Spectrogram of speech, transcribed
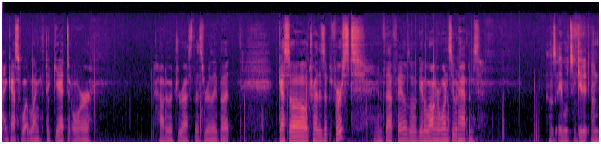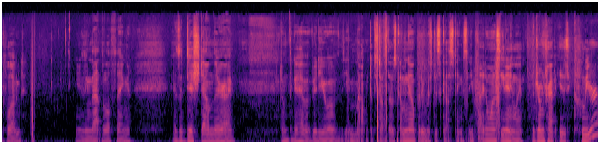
I guess, what length to get or how to address this really, but guess I'll try the zip it first, and if that fails, I'll get a longer one and see what happens. I was able to get it unplugged using that little thing. There's a dish down there. I don't think I have a video of the amount of stuff that was coming out, but it was disgusting, so you probably don't want to see it anyway. The drum trap is clear.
